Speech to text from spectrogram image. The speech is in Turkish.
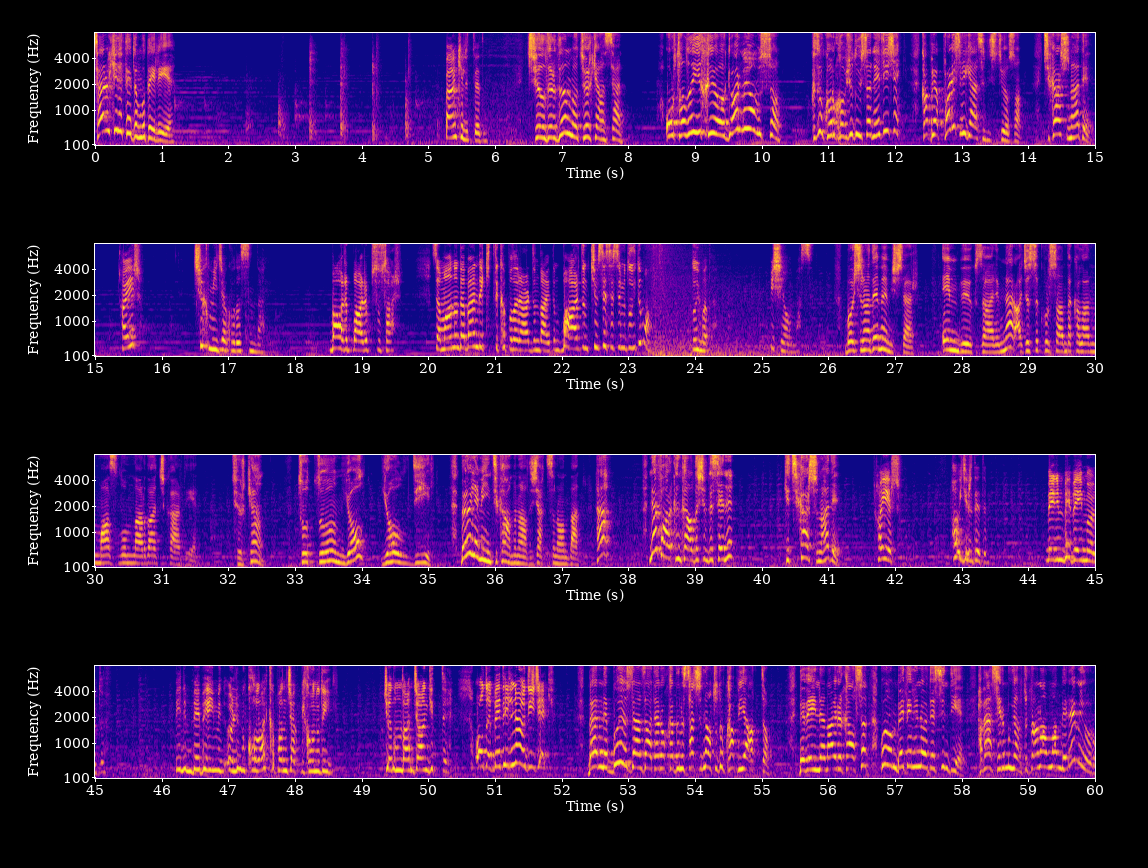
Sen mi kilitledin bu deliği? Ben kilitledim. Çıldırdın mı Türkan sen? Ortalığı yıkıyor görmüyor musun? Kızım konu komşu duysa ne diyecek? Kapıya polis mi gelsin istiyorsan? Çıkar şunu hadi. Hayır. Çıkmayacak odasından. Bağırıp bağırıp susar. Zamanında ben de kilitli kapılar ardındaydım. Bağırdım. Kimse sesimi duydu mu? Duymadı. Bir şey olmaz. Boşuna dememişler. En büyük zalimler acısı kursağında kalan mazlumlardan çıkar diye. Türkan, tuttuğun yol yol değil. Böyle mi intikamını alacaksın ondan? Ha? Ne farkın kaldı şimdi senin? Git çıkar şunu hadi. Hayır. Hayır dedim. Benim bebeğim öldü. Benim bebeğimin ölümü kolay kapanacak bir konu değil. Canımdan can gitti. O da bedelini ödeyecek. Ben de bu yüzden zaten o kadını saçından tutup kapıya attım. Bebeğinden ayrı kalsın, bunun bedelini ödesin diye. Ha ben senin bu yaptıklarına anlam veremiyorum.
